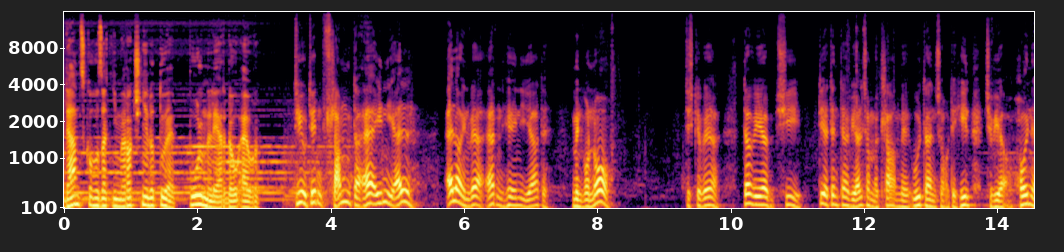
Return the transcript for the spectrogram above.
Dánsko ho zatím ročně dotuje půl miliardou eur. Det er det er den der, vi alle sammen er klar med uddannelse og det hele, til vi er højne.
